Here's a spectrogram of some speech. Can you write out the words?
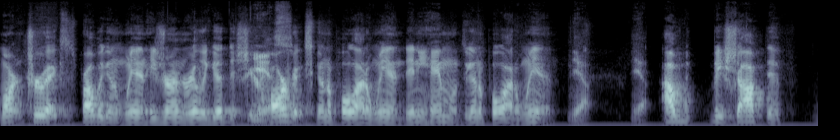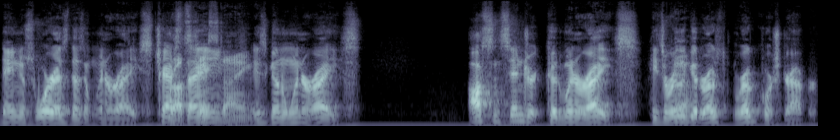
Martin Truex is probably going to win. He's running really good this year. Yes. Harvick's going to pull out a win. Denny Hamlin's going to pull out a win. Yeah. Yeah. I would be shocked if Daniel Suarez doesn't win a race. Chastain, Chastain. is going to win a race. Austin Cindric could win a race. He's a really Yeah. good road, road course driver.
